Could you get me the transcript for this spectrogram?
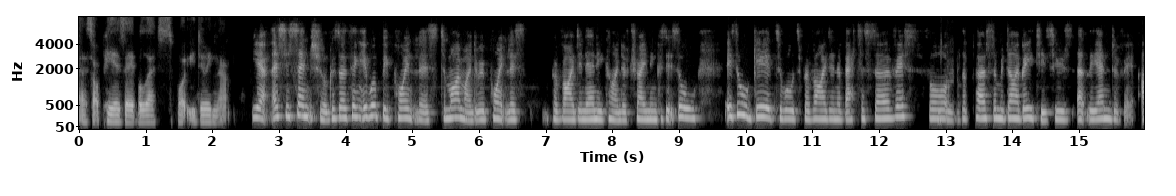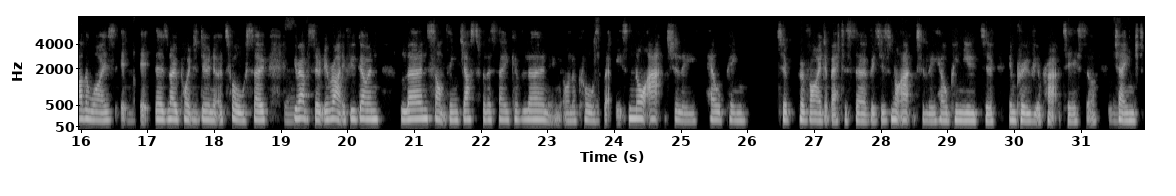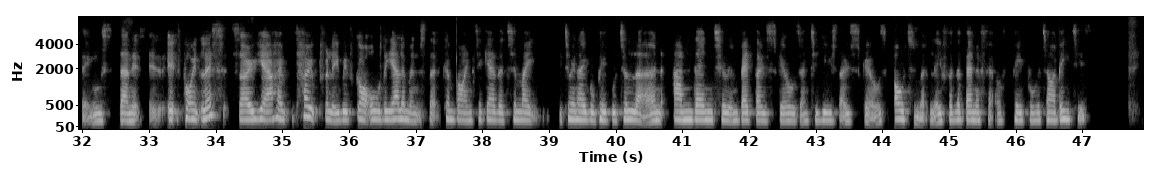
uh, sort of peers able there to support you doing that. Yeah it's essential because i think it would be pointless to my mind it would be pointless providing any kind of training because it's all it's all geared towards providing a better service for mm-hmm. the person with diabetes who's at the end of it. Otherwise, it, it, there's no point to doing it at all. So yeah. you're absolutely right. If you go and learn something just for the sake of learning on a course, but it's not actually helping to provide a better service, it's not actually helping you to improve your practice or change things, then it's it's pointless. So yeah, ho- hopefully we've got all the elements that combine together to make to enable people to learn and then to embed those skills and to use those skills ultimately for the benefit of people with diabetes.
